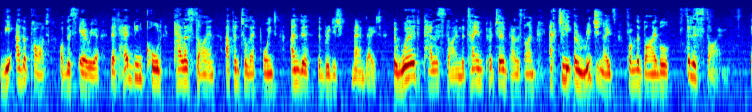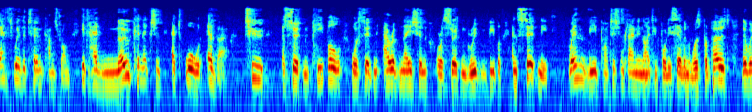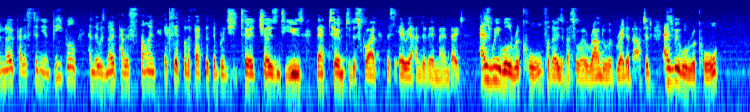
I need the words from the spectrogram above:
the other part of this area that had been called Palestine up until that point under the British mandate. The word Palestine, the term, term Palestine, actually originates from the Bible Philistine. That's where the term comes from. It had no connection at all ever to a certain people or a certain Arab nation or a certain group of people. And certainly when the partition plan in 1947 was proposed, there were no Palestinian people and there was no Palestine except for the fact that the British had chosen to use that term to describe this area under their mandate. As we will recall, for those of us who are around who have read about it, as we will recall,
